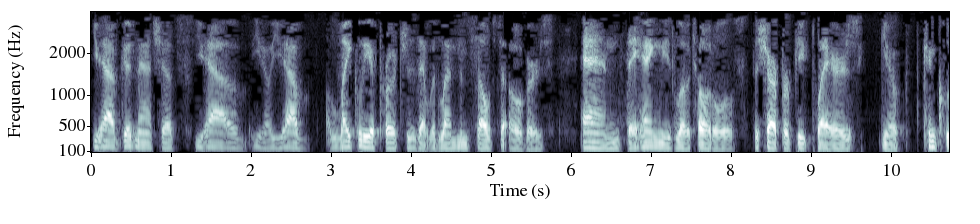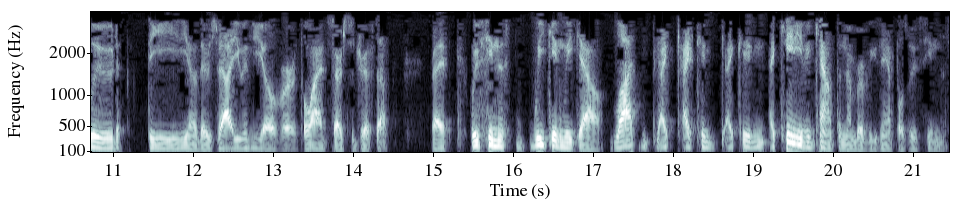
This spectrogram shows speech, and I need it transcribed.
you have good matchups, you have, you know, you have likely approaches that would lend themselves to overs, and they hang these low totals. The sharper peak players, you know, conclude the, you know, there's value in the over. The line starts to drift up right? We've seen this week in, week out. Lot, I, I can, I can, I can't even count the number of examples we've seen this.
